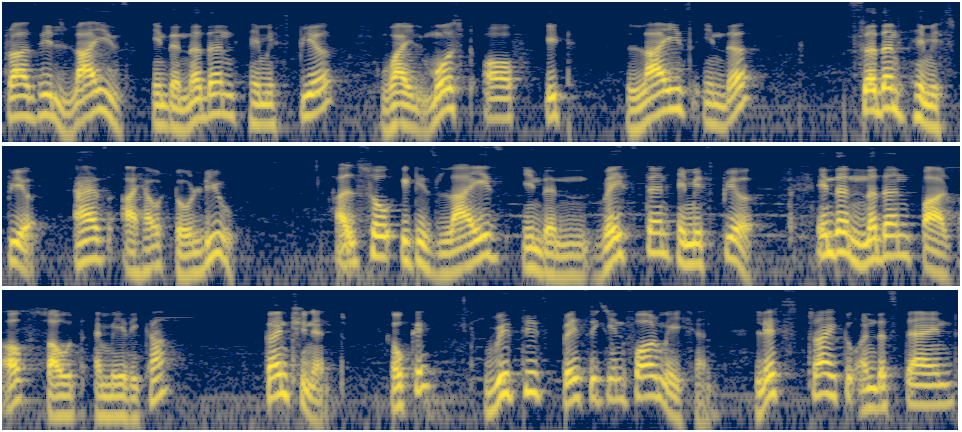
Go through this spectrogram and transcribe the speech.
Brazil lies in the northern hemisphere while most of it lies in the southern hemisphere as I have told you. Also it is lies in the western hemisphere in the northern part of South America continent. Okay. With this basic information, let's try to understand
